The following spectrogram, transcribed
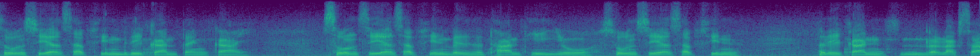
สูญเสียทรัพย์สินบริการแต่งกาย สูญเสียทรัพย์สินเป็นสถานที่อยู่ สูญเสียทรัพย์สินบริการรักษา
